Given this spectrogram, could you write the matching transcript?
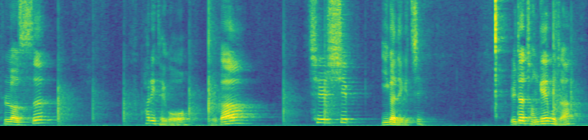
플러스 8이 되고 얘가 72가 되겠지. 일단 전개해보자.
